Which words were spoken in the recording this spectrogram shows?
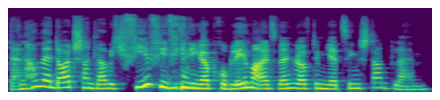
dann haben wir in Deutschland, glaube ich, viel, viel weniger Probleme, als wenn wir auf dem jetzigen Stand bleiben.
